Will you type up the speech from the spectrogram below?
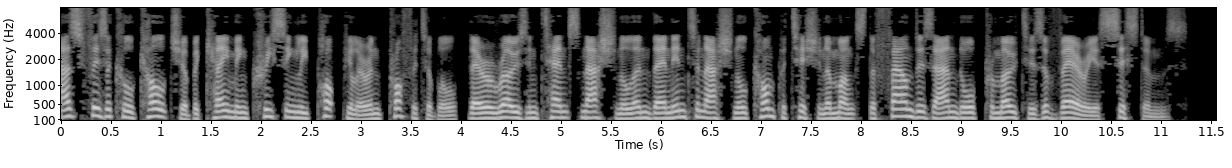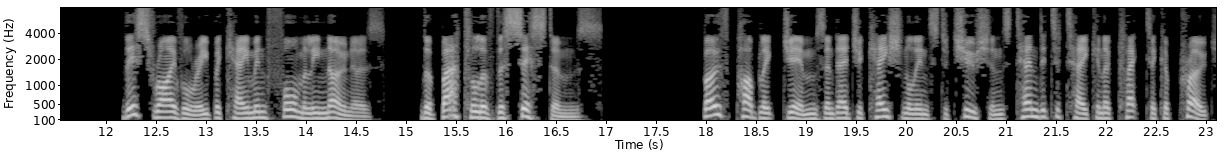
As physical culture became increasingly popular and profitable, there arose intense national and then international competition amongst the founders and or promoters of various systems. This rivalry became informally known as the Battle of the Systems. Both public gyms and educational institutions tended to take an eclectic approach,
